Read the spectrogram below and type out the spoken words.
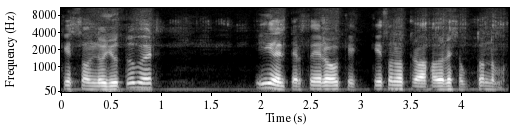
qué son los youtubers. Y el tercero, qué son los trabajadores autónomos.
